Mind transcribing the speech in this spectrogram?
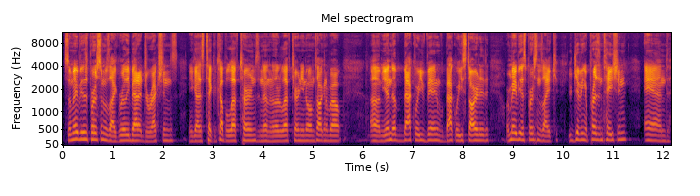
So maybe this person was like really bad at directions. You guys take a couple left turns and then another left turn, you know what I'm talking about? Um, you end up back where you've been, back where you started. Or maybe this person's like, you're giving a presentation and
